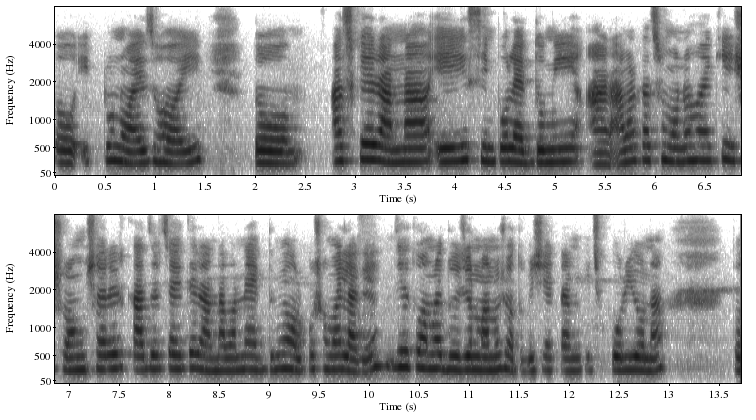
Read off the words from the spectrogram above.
তো একটু নয়েজ হয়। তো আজকে রান্না এই সিম্পল একদমই, আর আমার কাছে মনে হয় কি, সংসারের কাজের চাইতে রান্না বান্না একদমই অল্প সময় লাগে। যেহেতু আমরা দুইজন মানুষ, অত বেশি একটা আমি কিছু করিও না। তো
